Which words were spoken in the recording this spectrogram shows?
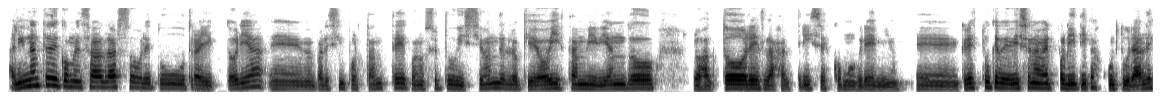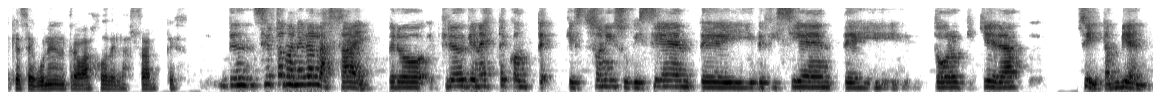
Alina, antes de comenzar a hablar sobre tu trayectoria, eh, me parece importante conocer tu visión de lo que hoy están viviendo los actores, las actrices como gremio. Eh, ¿Crees tú que debiesen haber políticas culturales que aseguren el trabajo de las artes? De cierta manera las hay, pero creo que en este contexto, que son insuficientes y deficientes y todo lo que quieras, sí, también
